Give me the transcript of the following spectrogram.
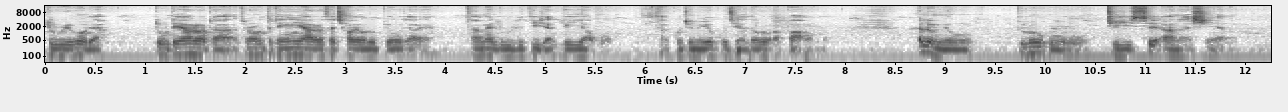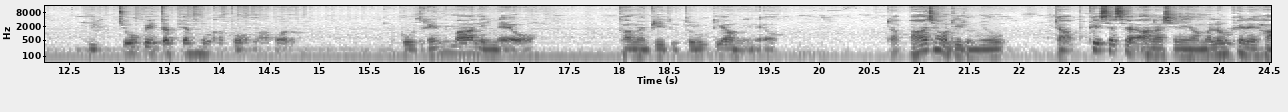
လူတွေပေါ့ဗျာ တူတရားတော့ဒါကျွန်တော်တို့တည်င်းရတော့16ရောက်လို့ပြောကြတယ်ဒါပေမဲ့လူတွေတည်ကြ4ရောက်ပေါ့ဒါကိုချင်းမျိုးကိုချင်းတို့အပအောင်ပေါ့အဲ့လိုမျိုးသူတို့ကိုဒီစစ်အာဏာရှင်ဒီကြိုးပိတ်တပ်ဖြတ်မှုအပေါ်မှာပေါ့တော့ကိုသတင်းသမားအနေနဲ့ရောကာမန်ပြည်သူတို့တယောက်အနေနဲ့ရောဒါဘာကြောင့်ဒီလိုမျိုးဒါခိဆက်ဆက်အာဏာရှင်တွေအောင်မလုပ်ခဲ့တဲ့ဟာ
